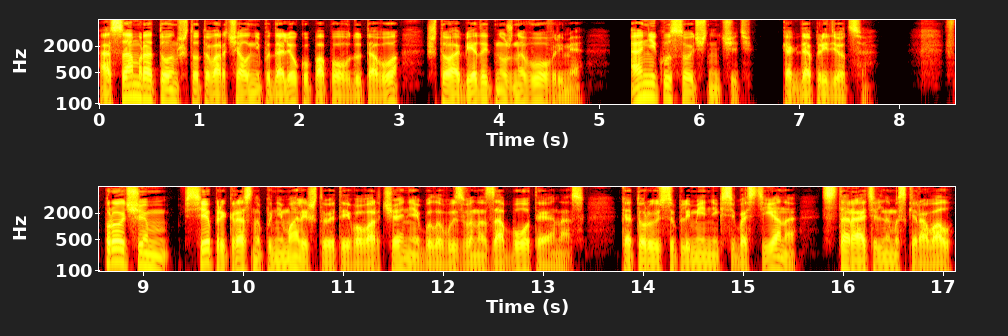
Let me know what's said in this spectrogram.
А сам Ратон что-то ворчал неподалеку по поводу того, что обедать нужно вовремя, а не кусочничать, когда придется. Впрочем, все прекрасно понимали, что это его ворчание было вызвано заботой о нас, которую соплеменник Себастьяна старательно маскировал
